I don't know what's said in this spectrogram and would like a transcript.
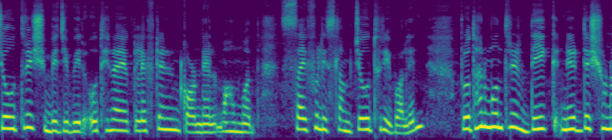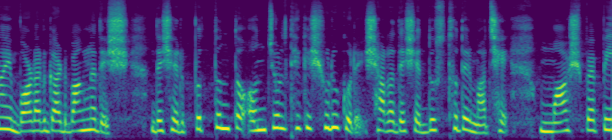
চৌত্রিশ বিজিবির অধিনায়ক লেফটেন্যান্ট কর্নেল মোহাম্মদ সাইফুল ইসলাম চৌধুরী বলেন, প্রধানমন্ত্রীর দিক নির্দেশনায় বর্ডার গার্ড বাংলাদেশ দেশের প্রত্যন্ত অঞ্চল থেকে শুরু করে সারা দেশে দুস্থদের মাঝে মাসব্যাপী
